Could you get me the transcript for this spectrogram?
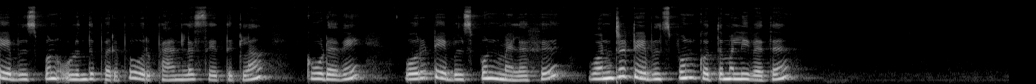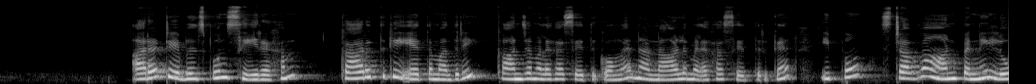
டேபிள் ஸ்பூன் உளுந்து பருப்பு ஒரு பேனில் சேர்த்துக்கலாம். கூடவே ஒரு டேபிள் ஸ்பூன் மிளகு ஒன்றரை டேபிள் ஸ்பூன் கொத்தமல்லி விதை அரை டேபிள் ஸ்பூன் சீரகம் காரத்துக்கு ஏற்ற மாதிரி காஞ்ச மிளகாய் சேர்த்துக்கோங்க. நான் நாலு மிளகாய் சேர்த்துருக்கேன். இப்போது ஸ்டவ்வை ஆன் பண்ணி லோ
